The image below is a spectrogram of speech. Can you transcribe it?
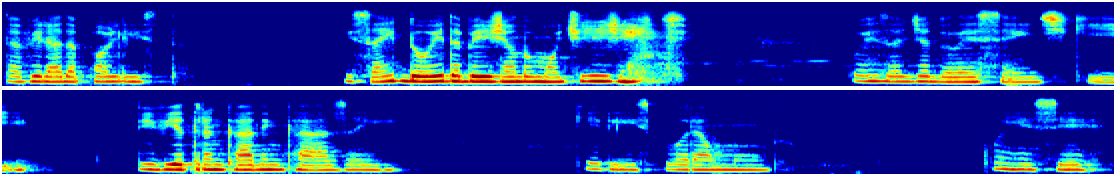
da virada paulista. E saí doida beijando um monte de gente. Coisa de adolescente que vivia trancada em casa e Queria explorar o mundo, conhecer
